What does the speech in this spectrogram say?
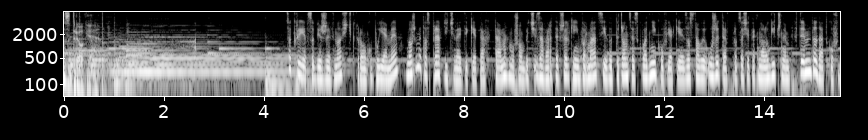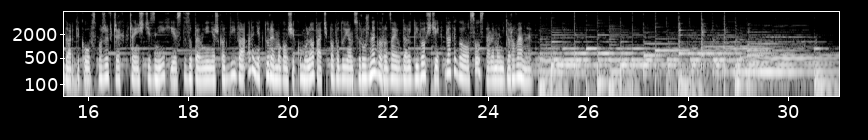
Zdrowie. Co kryje w sobie żywność, którą kupujemy? Możemy to sprawdzić na etykietach. Tam muszą być zawarte wszelkie informacje dotyczące składników, jakie zostały użyte w procesie technologicznym, w tym dodatków do artykułów spożywczych. Część z nich jest zupełnie nieszkodliwa, ale niektóre mogą się kumulować, powodując różnego rodzaju dolegliwości, dlatego są stale monitorowane.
